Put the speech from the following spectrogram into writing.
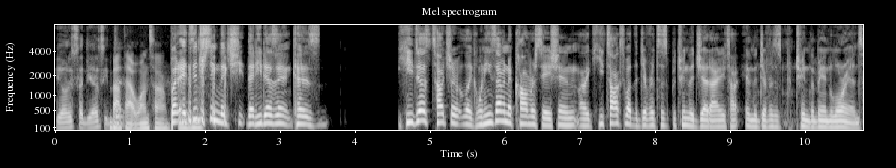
He only said yes. He About did. that one time. But it's interesting that she that he doesn't because he does touch a, like when he's having a conversation, like he talks about the differences between the Jedi and, he talk, and the differences between the Mandalorians.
